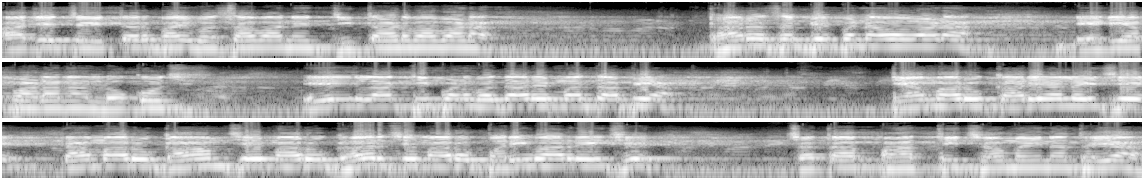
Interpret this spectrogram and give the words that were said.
આજે ચૈતરભાઈ વસાવાને જીતાડવા વાળા ધારાસભ્ય બનાવવા વાળા ડેડિયાપાડાના લોકો છે. એક લાખથી પણ વધારે મત આપ્યા. ત્યાં મારું કાર્યાલય છે, ત્યાં મારું ગામ છે, મારું ઘર છે, મારો પરિવાર રહે છે. છતાં પાંચથી છ મહિના થયા,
